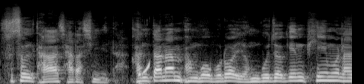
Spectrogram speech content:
수술 다 잘하십니다. 간단한 방법으로 영구적인 피임을 할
